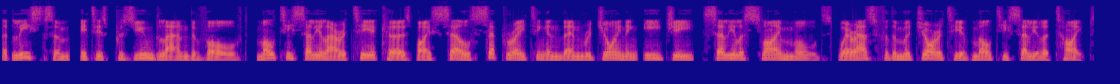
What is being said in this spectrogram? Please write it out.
At least some, it is presumed land evolved. Multicellularity occurs by cells separating and then rejoining e.g., cellular slime molds whereas for the majority of multicellular types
